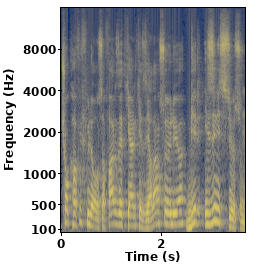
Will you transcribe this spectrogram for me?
çok hafif bile olsa farz et ki herkes yalan söylüyor. Bir izin istiyorsun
